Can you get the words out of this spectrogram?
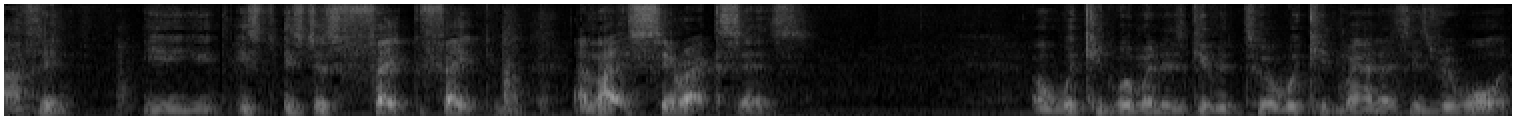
I think you, you, it's it's just fake, fake. And like Sirach says, a wicked woman is given to a wicked man as his reward.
